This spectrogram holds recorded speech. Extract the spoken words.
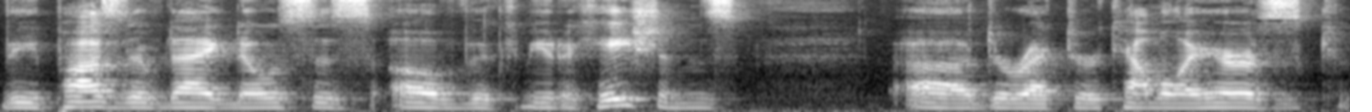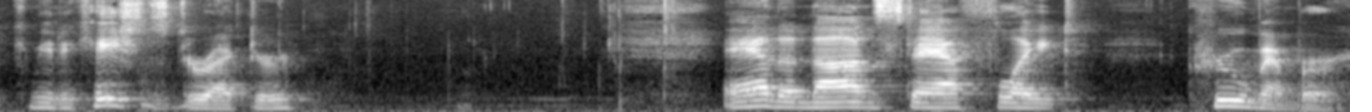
the positive diagnosis of the communications uh, director, Kamala Harris' communications director, and a non staff flight crew member.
